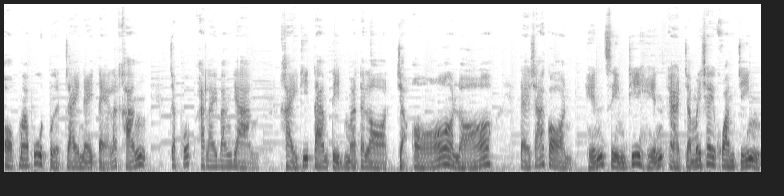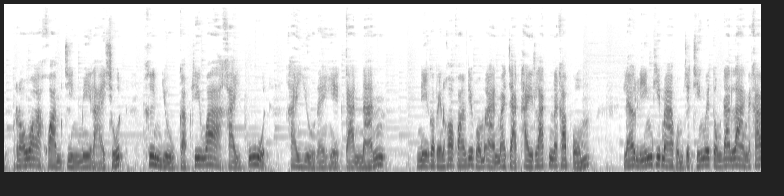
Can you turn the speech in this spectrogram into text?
ออกมาพูดเปิดใจในแต่ละครั้ง จะพบอะไรบางอย่าง ใครที่ตามติดมาตลอดจะอ๋อเหรอ แต่ช้าก่อนเห็นสิ่งที่เห็นอาจจะไม่ใช่ความจริง เพราะว่าความจริงมีหลายชุด ขึ้นอยู่กับที่ว่าใครพูด ใครอยู่ในเหตุการณ์นั้น นี่ก็เป็นข้อความที่ผมอ่านมาจากไทยรัฐนะครับผม แล้วลิงก์ที่มาผมจะทิ้งไว้ตรงด้านล่างนะครับ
